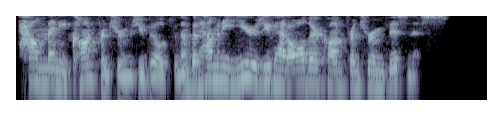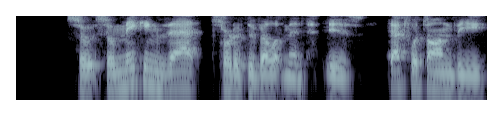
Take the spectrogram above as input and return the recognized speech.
how many conference rooms you build for them, but how many years you've had all their conference room business. So, so making that sort of development is, that's what's on the,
